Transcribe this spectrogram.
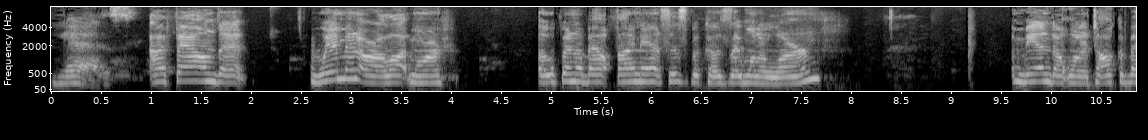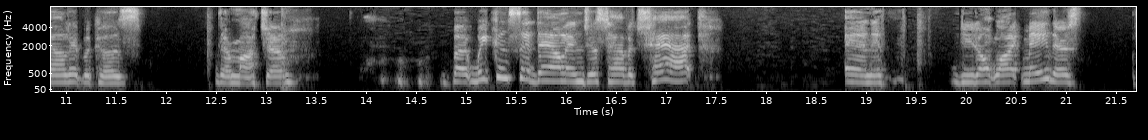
Yes. I found that women are a lot more open about finances because they want to learn. Men don't want to talk about it because they're macho. But we can sit down and just have a chat. And if you don't like me, there's a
